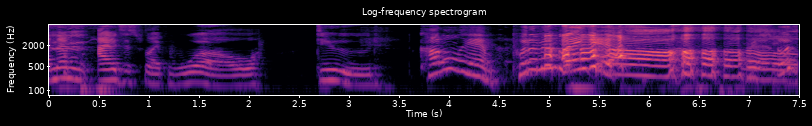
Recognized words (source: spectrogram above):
and then I was just like, whoa, dude. Cuddle him, put him in blankets. What's,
